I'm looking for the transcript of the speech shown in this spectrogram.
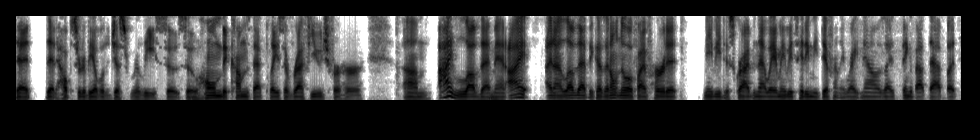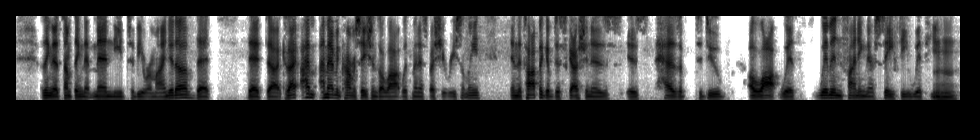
That that helps her to be able to just release. So so home becomes that place of refuge for her. Um, I love that man. I and I love that because I don't know if I've heard it maybe described in that way, or maybe it's hitting me differently right now as I think about that. But I think that's something that men need to be reminded of that that because uh, I'm I'm having conversations a lot with men, especially recently, and the topic of discussion is is has to do a lot with women finding their safety with you mm-hmm.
